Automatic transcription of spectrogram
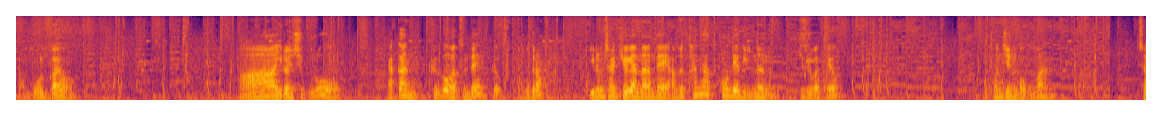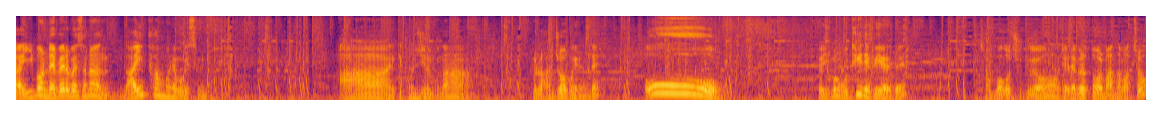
자 뭘까요? 아 이런 식으로 약간 그거 같은데? 그 뭐더라? 이름 잘 기억이 안 나는데 아무튼 탕탕특공대에도 있는 기술 같아요 던지는 거구만 자 이번 레벨업에서는 나이프 한번 해보겠습니다 아 이렇게 던지는구나 별로 안 좋아 보이는데? 오! 야 이건 어떻게 대비해야 돼? 자 먹어주고요 이제 레벨업 또 얼마 안 남았죠?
